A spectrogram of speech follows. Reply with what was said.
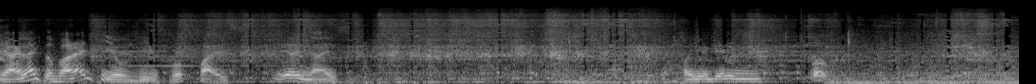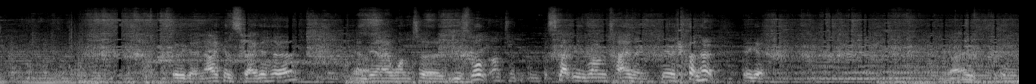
Yeah, I like the variety of these boss fights. Very nice. Oh, you're getting. Whoa. There we go. Now I can stagger her, and then I want to use. Well, t- slightly wrong timing. There we go. No, there we go. Nice.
